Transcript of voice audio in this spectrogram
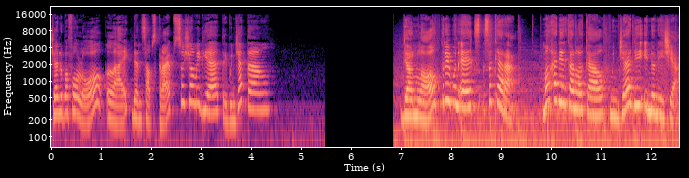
Jangan lupa follow, like, dan subscribe sosial media Tribun Jateng. Download Tribun X sekarang. Menghadirkan lokal menjadi Indonesia.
